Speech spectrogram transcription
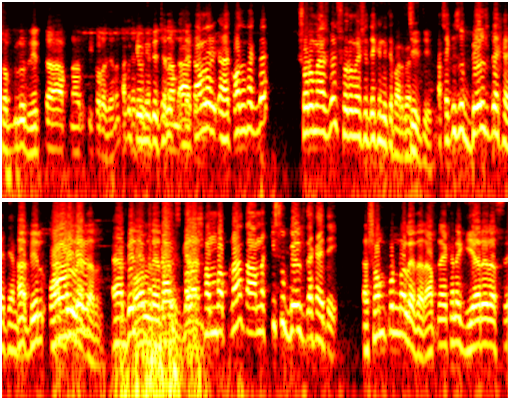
সবগুলোর রেটটা আপনার কি করা যায় না। তবে আচ্ছা, কেউ নিতে দেখাবো। তাহলে কথা থাকবে শোরুমে আসবেন শোরুমে এসে দেখে নিতে পারবেন। জি জি। আচ্ছা কিছু বেল্ট দেখাই দিই আমরা। হ্যাঁ বেল অল লেদার বলা সম্ভব না তা আমরা কিছু বেল্ট দেখাই দেই। সম্পূর্ণ লেদার আপনার এখানে গিয়ারের আছে।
